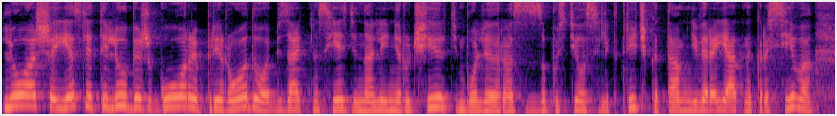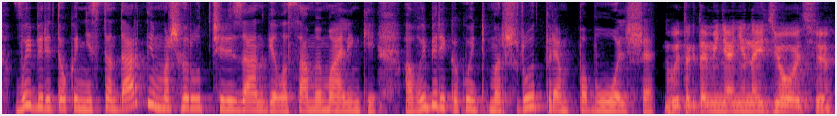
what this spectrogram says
Лёша, если ты любишь горы, природу, обязательно съезди на Олени ручьи, тем более раз запустилась электричка, там невероятно красиво. Выбери только не стандартный маршрут через Ангела, самый маленький, а выбери какой-нибудь маршрут прям побольше. Вы тогда меня не найдете.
